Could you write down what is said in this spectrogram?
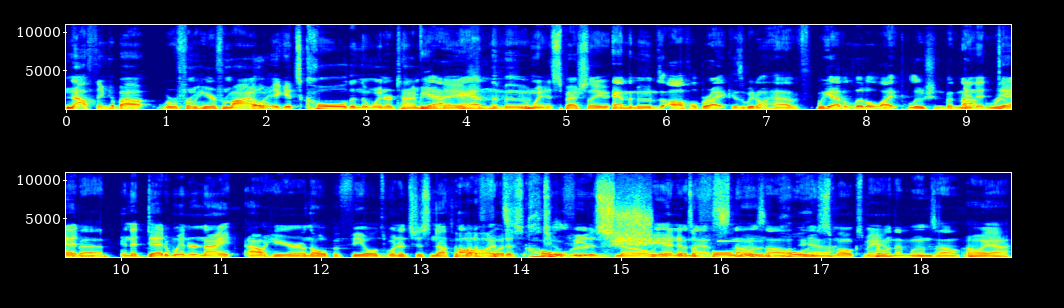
Now think about we're from here from Iowa. Oh. It gets cold in the wintertime here, yeah, Dave. and the moon, When- especially and the moon's awful bright because we don't have we have a little light pollution, but not in a really dead bad. in a dead winter night out here on the open fields when it's just nothing but Oh, a foot of two feet of snow and it's a full moon. out, Holy yeah. smokes, Or man! when that moon's out. oh yeah,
